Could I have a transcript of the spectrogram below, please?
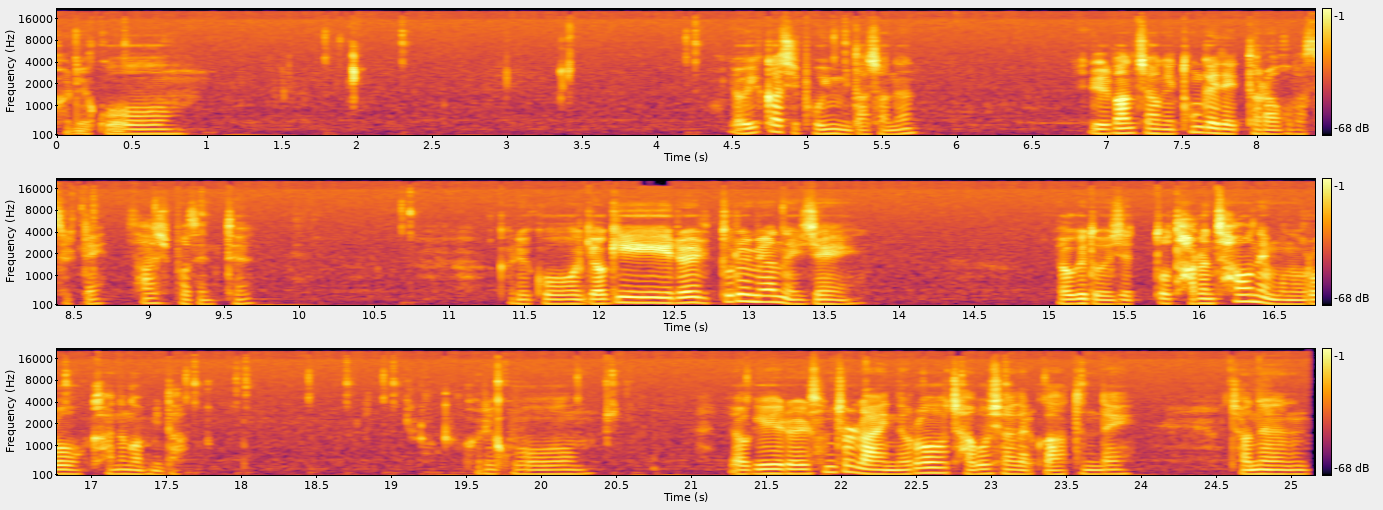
그리고 여기까지 보입니다. 저는. 일반적인 통계 데이터라고 봤을 때 40% 그리고 여기를 뚫으면 이제 여기도 이제 또 다른 차원의 문으로 가는 겁니다. 그리고 여기를 손절 라인으로 잡으셔야 될 것 같은데 저는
